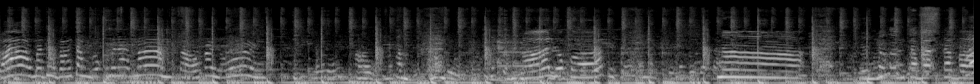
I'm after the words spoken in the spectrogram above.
Wow, madugang tambok mo na, ma'am. Tao ka noon. Oh, matambok. Halo ka. Na... ba?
